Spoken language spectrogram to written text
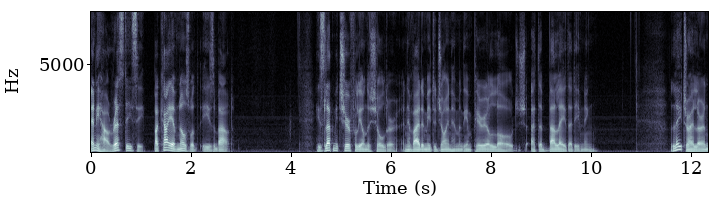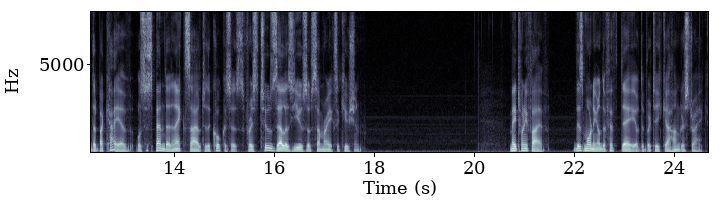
Anyhow, rest easy. Bakayev knows what he is about. He slapped me cheerfully on the shoulder and invited me to join him in the Imperial Lodge at the ballet that evening. Later I learned that Bakayev was suspended and exiled to the Caucasus for his too zealous use of summary execution. May 25. This morning on the fifth day of the Butyrki hunger strike,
